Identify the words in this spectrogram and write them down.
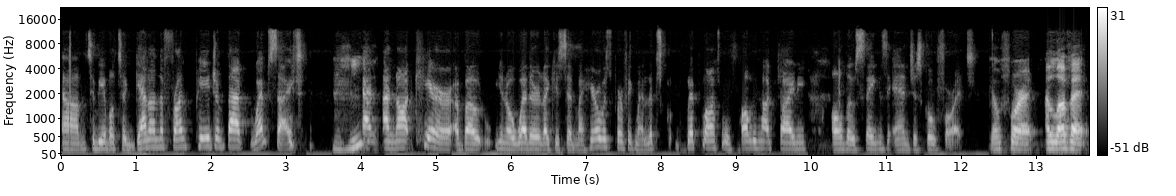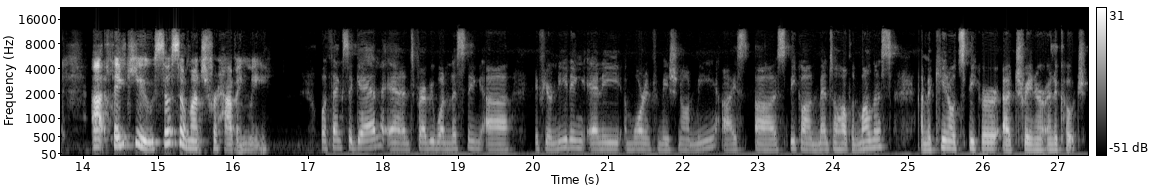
um, to be able to get on the front page of that website mm-hmm. and and not care about you know whether like you said my hair was perfect my lips lip gloss was probably not shiny all those things and just go for it go for it i love it uh, thank you so so much for having me Well, thanks again. And for everyone listening, uh, if you're needing any more information on me, I uh, speak on mental health and wellness. I'm a keynote speaker, a trainer, and a coach.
